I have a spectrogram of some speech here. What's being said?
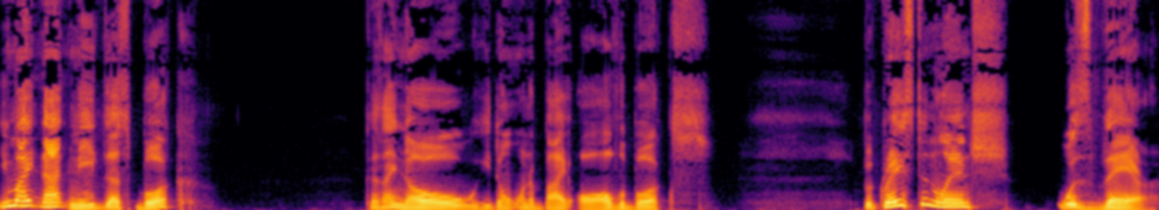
you might not need this book because I know you don't want to buy all the books. But Grayston Lynch was there.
